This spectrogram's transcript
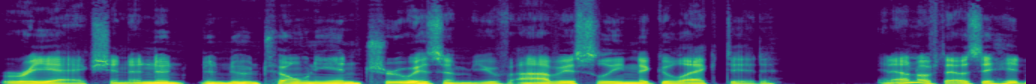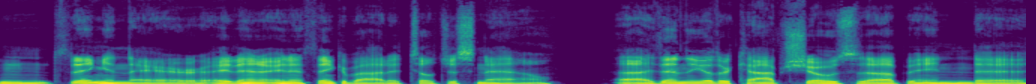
reaction, a, Newtonian truism you've obviously neglected. And I don't know if that was a hidden thing in there. I didn't, I didn't think about it till just now. Uh, then the other cop shows up and uh,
